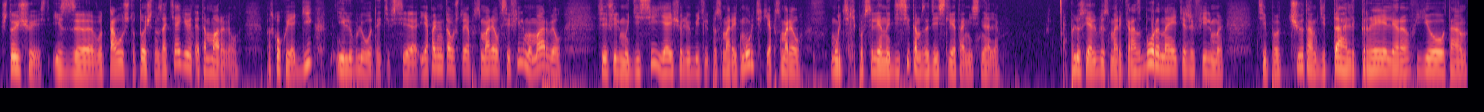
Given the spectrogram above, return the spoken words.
Что еще есть? Из э, вот того, что точно затягивает, это Марвел. Поскольку я гик и люблю вот эти все... Я помимо того, что я посмотрел все фильмы Марвел, все фильмы DC, я еще любитель посмотреть мультики. Я посмотрел мультики по вселенной DC, там за 10 лет они сняли. Плюс я люблю смотреть разборы на эти же фильмы типа, что там, детали трейлеров, йо, там,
